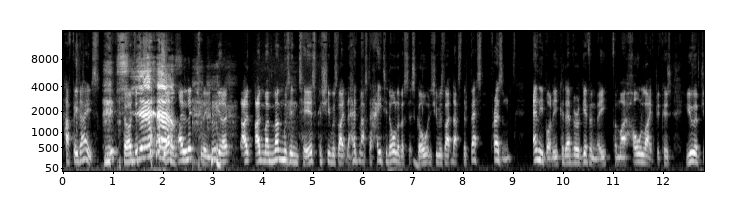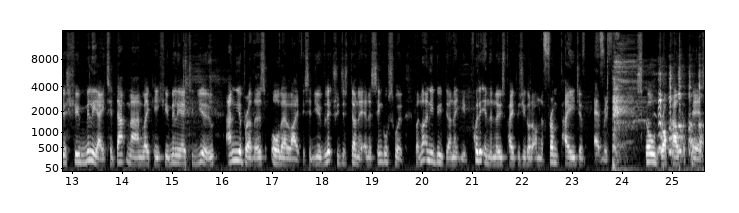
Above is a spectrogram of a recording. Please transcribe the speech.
Happy days. So I just, yes! yeah, I literally, you know, I, I my mum was in tears because she was like, the headmaster hated all of us at school, and she was like, that's the best present anybody could ever have given me for my whole life because you have just humiliated that man like he humiliated you and your brothers all their life. He said, You've literally just done it in a single swoop. But not only have you done it, you've put it in the newspapers, you got it on the front page of everything. School dropout appears.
